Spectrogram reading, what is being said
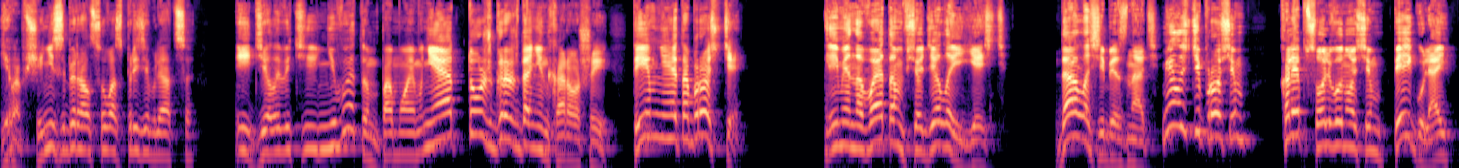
«Я вообще не собирался у вас приземляться. И дело ведь и не в этом, по-моему. Нет уж, гражданин хороший, ты мне это бросьте. Именно в этом все дело и есть. Дал себе знать. Милости просим. Хлеб-соль выносим. Пей, гуляй.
